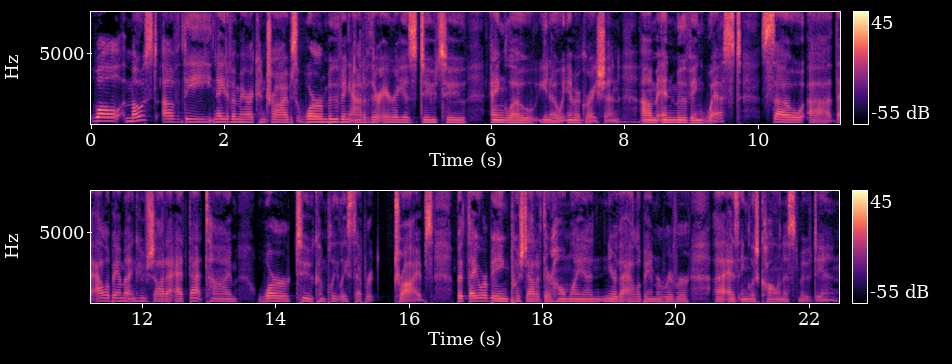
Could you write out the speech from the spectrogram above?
Well, most of the Native American tribes were moving out of their areas due to Anglo, you know, immigration mm-hmm. um, and moving west. So uh, the Alabama and Coushatta at that time were two completely separate tribes, but they were being pushed out of their homeland near the Alabama River uh, as English colonists moved in.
